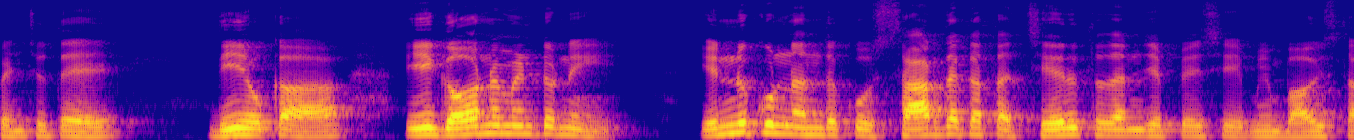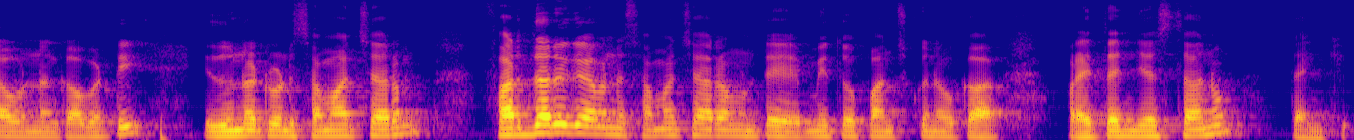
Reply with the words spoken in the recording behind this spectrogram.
పెంచితే దీని యొక్క ఈ గవర్నమెంట్ని ఎన్నుకున్నందుకు సార్థకత చేరుతుందని చెప్పేసి మేము భావిస్తూ ఉన్నాం కాబట్టి ఇది ఉన్నటువంటి సమాచారం. ఫర్దర్గా ఏమైనా సమాచారం ఉంటే మీతో పంచుకునే ఒక ప్రయత్నం చేస్తాను. థ్యాంక్ యూ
